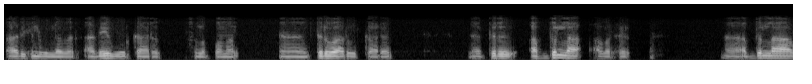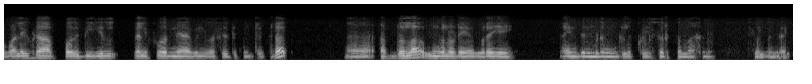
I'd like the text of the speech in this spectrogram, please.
அருகில் உள்ளவர் அதே ஊர்க்காரர் சொல்ல போனால் திருவாரூர்காரர் திரு அப்துல்லா அவர்கள். அப்துல்லா வளைகுடா பகுதியில் கலிபோர்னியாவில் வசித்துக் கொண்டிருக்கிறார். அப்துல்லா உங்களுடைய உரையை ஐந்து நிமிடங்களுக்குள் சுருக்கமாக சொல்லுங்கள்.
